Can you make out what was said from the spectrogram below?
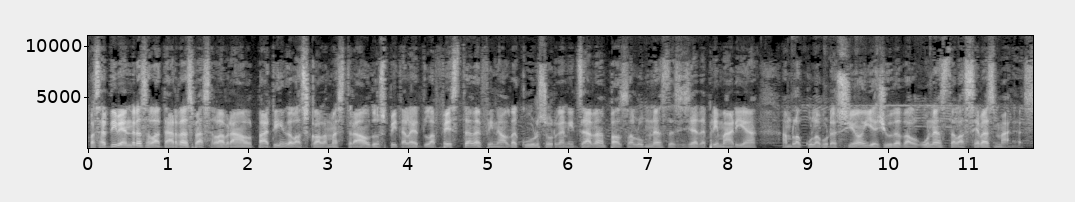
passat divendres a la tarda es va celebrar al pati de l'Escola Mestral d'Hospitalet la festa de final de curs organitzada pels alumnes de sisè de primària amb la col·laboració i ajuda d'algunes de les seves mares.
